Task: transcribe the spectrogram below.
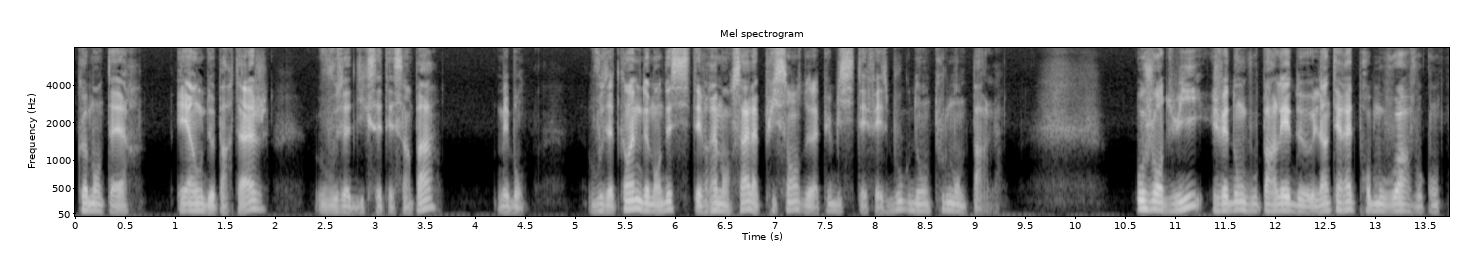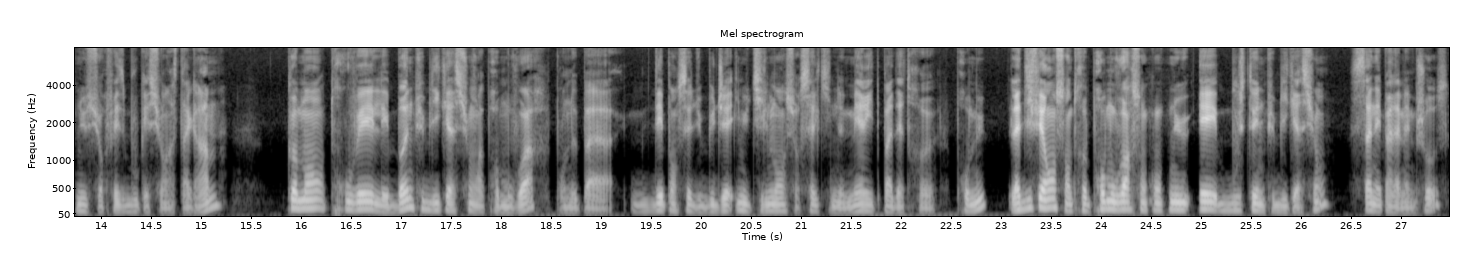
commentaires et un ou deux partages, vous vous êtes dit que c'était sympa, mais bon, vous êtes quand même demandé si c'était vraiment ça la puissance de la publicité Facebook dont tout le monde parle. Aujourd'hui, je vais donc vous parler de l'intérêt de promouvoir vos contenus sur Facebook et sur Instagram, comment trouver les bonnes publications à promouvoir pour ne pas dépenser du budget inutilement sur celles qui ne méritent pas d'être promues, la différence entre promouvoir son contenu et booster une publication, ça n'est pas la même chose,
